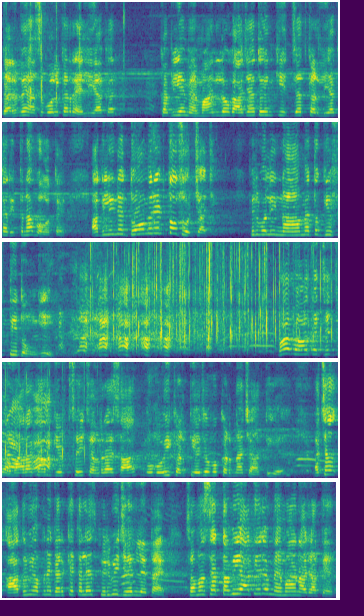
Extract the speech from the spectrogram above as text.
घर में हंस बोल कर रह लिया कर। कभी ये मेहमान लोग आ जाए तो इनकी इज़्ज़त कर लिया कर इतना बहुत है। अगली ने दो मिनट तो सोचा जी। फिर बोली ना मैं तो गिफ्ट ही दूँगी। बहुत बहुत अच्छे तो हमारा काम गिफ्ट से ही चल रहा है साथ वो वही करती है जो वो करना चाहती है। अच्छा आदमी अपने घर के कलेश फिर भी झेल लेता है। समस्या तभी आती है जब मेहमान आ जाते हैं।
